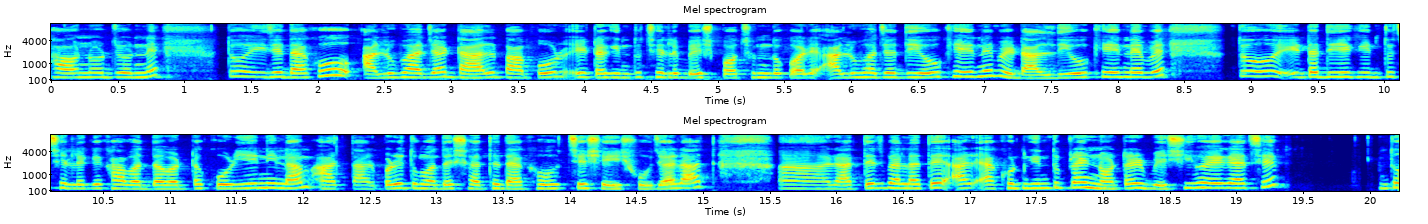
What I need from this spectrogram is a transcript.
খাওয়ানোর জন্যে। তো এই যে দেখো, আলু ভাজা, ডাল, পাঁপড়, এটা কিন্তু ছেলে বেশ পছন্দ করে। আলু ভাজা দিয়েও খেয়ে নেবে, ডাল দিয়েও খেয়ে নেবে। তো এটা দিয়ে কিন্তু ছেলেকে খাবার দাবারটা করিয়ে নিলাম। আর তারপরে তোমাদের সাথে দেখা হচ্ছে সেই সোজা রাত রাতের বেলাতে। আর এখন কিন্তু প্রায় নটার বেশি হয়ে গেছে। তো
